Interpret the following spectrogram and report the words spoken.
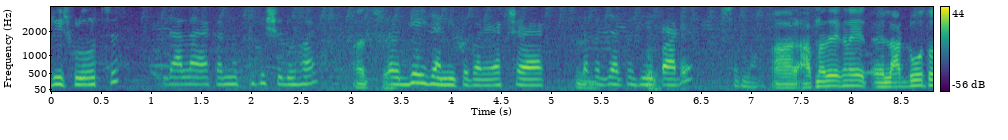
দিয়ে শুরু হচ্ছে? ডালা একান্ন থেকে শুরু হয়। আচ্ছা। যেই যা নিতে পারে একশো এক তারপর যত যে পারে আর আপনাদের এখানে লাড্ডুও তো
